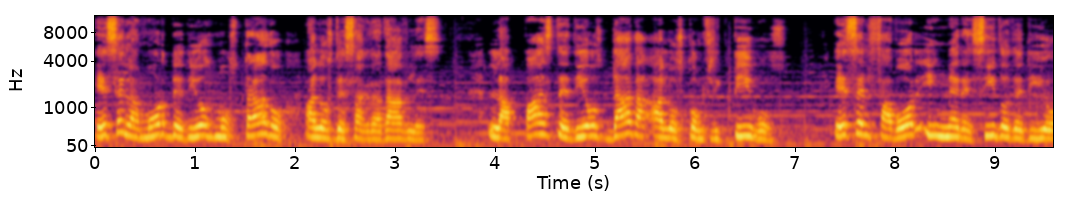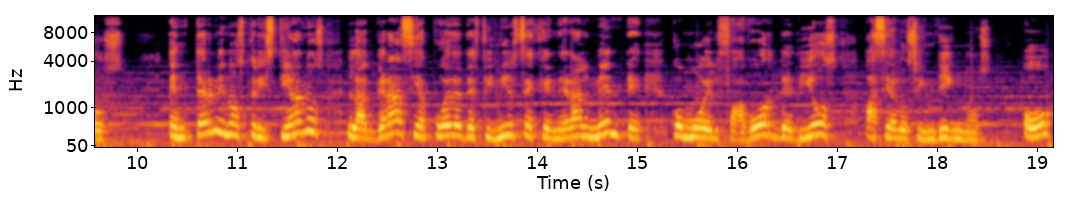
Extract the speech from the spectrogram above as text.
es el amor de Dios mostrado a los desagradables, la paz de Dios dada a los conflictivos, es el favor inmerecido de Dios. En términos cristianos, la gracia puede definirse generalmente como el favor de Dios hacia los indignos o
